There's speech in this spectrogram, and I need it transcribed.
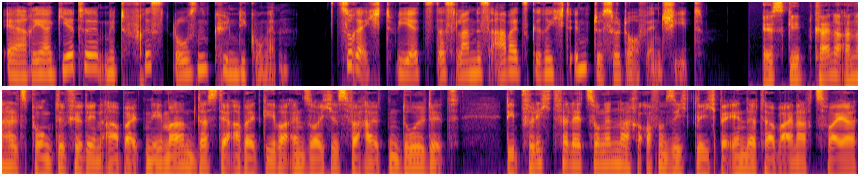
Er reagierte mit fristlosen Kündigungen. Zu Recht, wie jetzt das Landesarbeitsgericht in Düsseldorf entschied. Es gibt keine Anhaltspunkte für den Arbeitnehmer, dass der Arbeitgeber ein solches Verhalten duldet. Die Pflichtverletzungen nach offensichtlich beendeter Weihnachtsfeier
